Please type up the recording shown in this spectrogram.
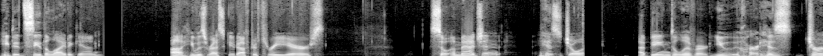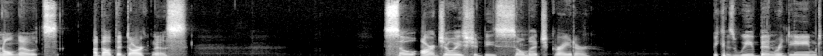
he did see the light again. Uh, he was rescued after three years. So imagine his joy at being delivered. You heard his journal notes about the darkness. So our joy should be so much greater because we've been redeemed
